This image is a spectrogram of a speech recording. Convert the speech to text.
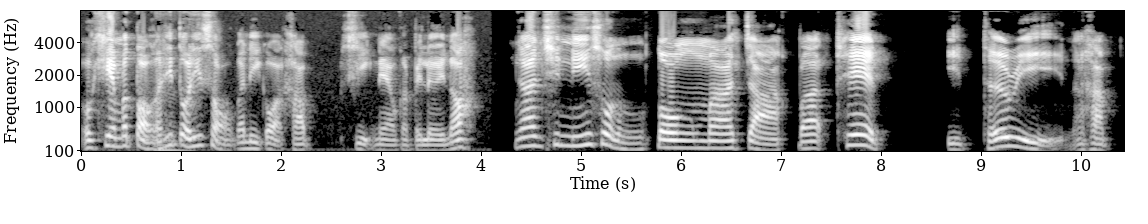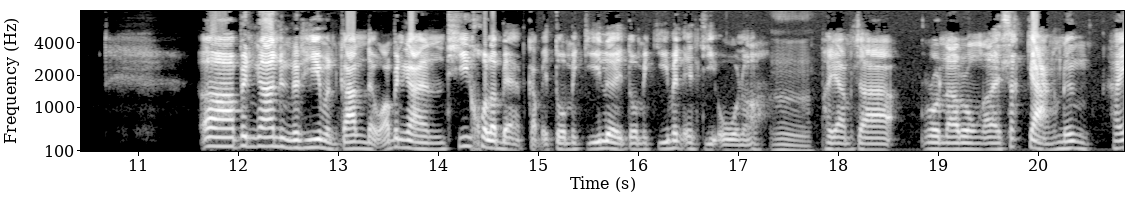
โอเคมาต่อกันที่ตัวที่สองกันดีกว่าครับ ฉีกแนวกันไปเลยเนาะงานชิ้นนี้ส่งตรงมาจากประเทศอิตาลีนะครับ อ่าเป็นงานหนึ่งนาทีเหมือนกัน แต่ว่าเป็นงานที่คนละแบบกับไอตัวเมื่อกี้เลย ตัวเมื่อกี้เป็น NGO เนาะอืมพยายามจะรณรงค์อะไรสักอย่างหนึ่งให้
